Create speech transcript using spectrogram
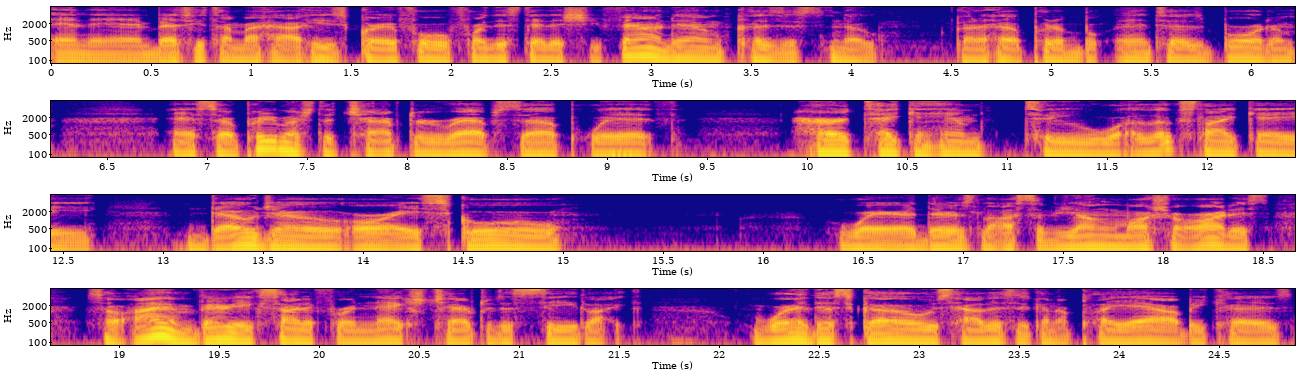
And then basically talking about how he's grateful for this day that she found him because it's, you know, going to help put an into his boredom. And so pretty much the chapter wraps up with her taking him to what looks like a dojo or a school where there's lots of young martial artists. So I am very excited for next chapter to see like where this goes, how this is going to play out because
